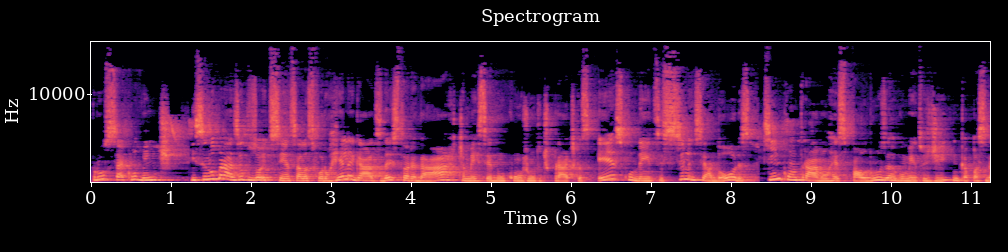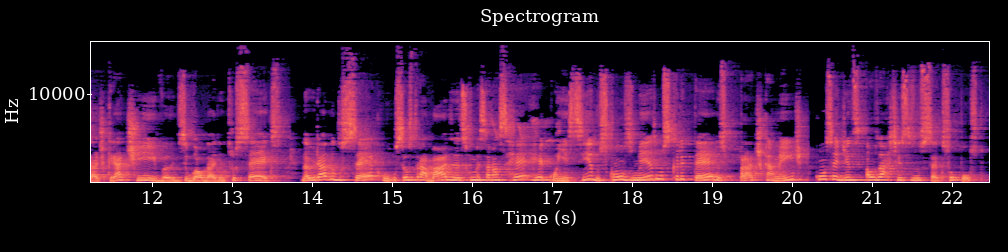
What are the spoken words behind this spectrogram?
para o século XX. E se no Brasil dos 800 elas foram relegadas da história da arte à mercê de um conjunto de práticas excludentes e silenciadoras que encontravam respaldo nos argumentos de incapacidade criativa, desigualdade entre os sexos, na virada do século, os seus trabalhos eles começaram a ser reconhecidos com os mesmos critérios praticamente concedidos aos artistas do sexo oposto.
